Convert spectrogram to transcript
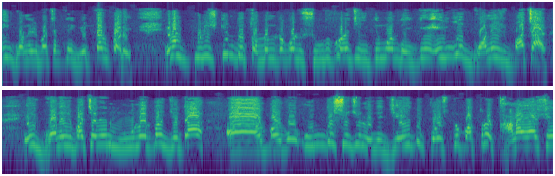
এই গণেশ বাচারকে গ্রেপ্তার করে। এবং পুলিশ কিন্তু তদন্ত করে শুরু করেছে ইতিমধ্যে যে এই যে গণেশ বাচার এই গণেশ বাচারের মূলত যেটা উদ্দেশ্য ছিল যে যেহেতু প্রশ্নপত্র থানায় আসে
